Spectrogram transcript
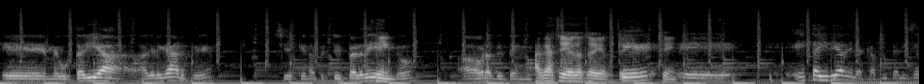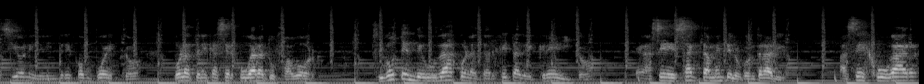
eh, me gustaría agregarte si es que no te estoy perdiendo, ahora te tengo. Acá estoy, acá estoy. Que eh, esta idea de la capitalización y del interés compuesto, vos la tenés que hacer jugar a tu favor. Si vos te endeudás con la tarjeta de crédito, haces exactamente lo contrario. Haces jugar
